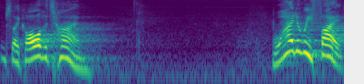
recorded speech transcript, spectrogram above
Seems like all the time. Why do we fight?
